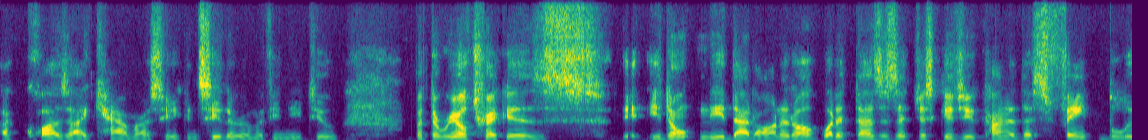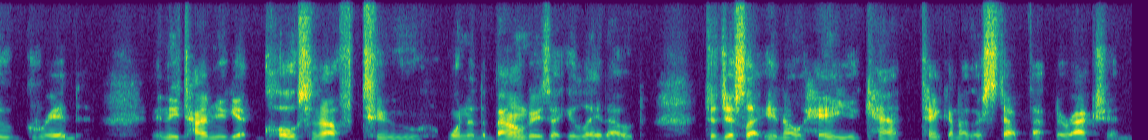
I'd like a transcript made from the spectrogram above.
a quasi camera so you can see the room if you need to. But the real trick is you don't need that on at all. What it does is it just gives you kind of this faint blue grid, anytime you get close enough to one of the boundaries that you laid out to just let you know, hey, you can't take another step that direction.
